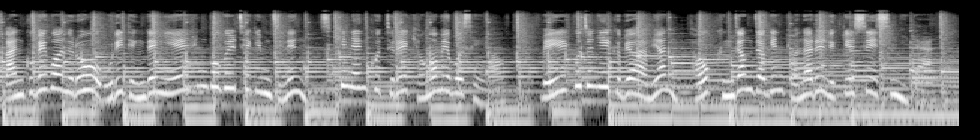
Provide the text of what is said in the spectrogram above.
1,900원으로 우리 댕댕이의 행복을 책임지는 스킨앤코트를 경험해보세요. 매일 꾸준히 급여하면 더욱 긍정적인 변화를 느낄 수 있습니다.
